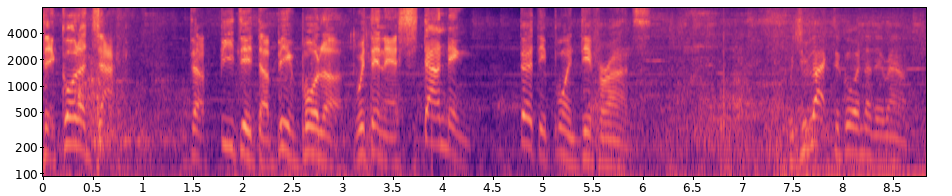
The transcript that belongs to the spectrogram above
the Dakota Jack defeated the big bowler with an astounding 30 point difference. Would you like to go another round?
